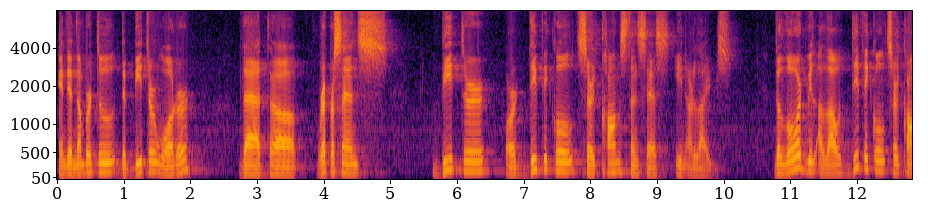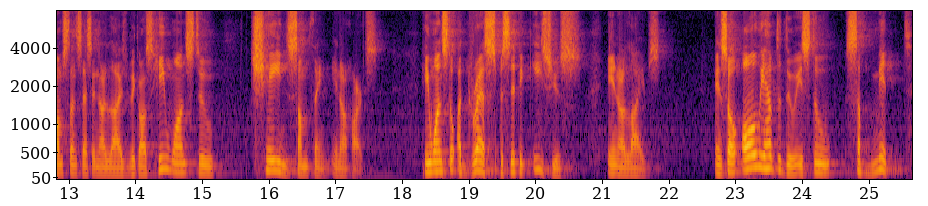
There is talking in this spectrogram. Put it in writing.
And then number two, the bitter water that uh, represents bitter or difficult circumstances in our lives. The Lord will allow difficult circumstances in our lives because He wants to change something in our hearts. He wants to address specific issues in our lives. And so all we have to do is to submit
